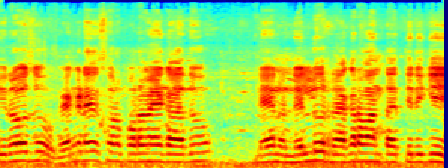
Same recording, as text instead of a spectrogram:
ఈరోజు వెంకటేశ్వరపురమే కాదు నేను నెల్లూరు నగరం అంతా తిరిగి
